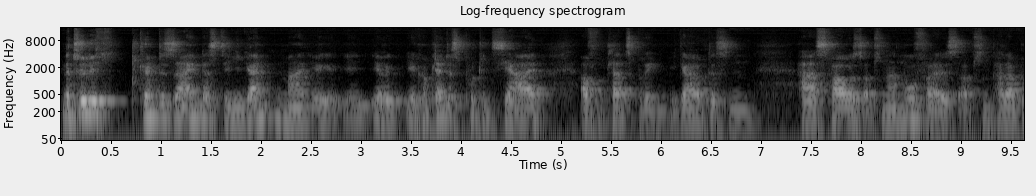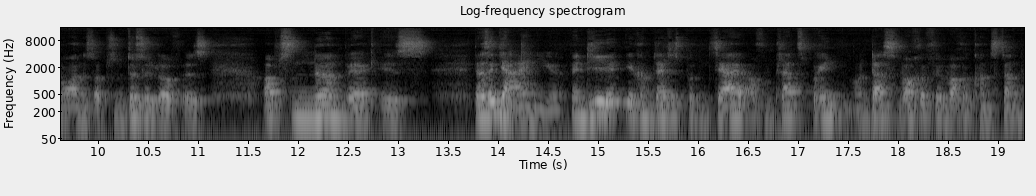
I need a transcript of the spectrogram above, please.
Natürlich könnte es sein, dass die Giganten mal ihr, ihr, ihr komplettes Potenzial auf den Platz bringen. Egal, ob das ein HSV ist, ob es ein Hannover ist, ob es ein Paderborn ist, ob es ein Düsseldorf ist, ob es ein Nürnberg ist. Da sind ja einige. Wenn die ihr komplettes Potenzial auf den Platz bringen und das Woche für Woche konstant,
